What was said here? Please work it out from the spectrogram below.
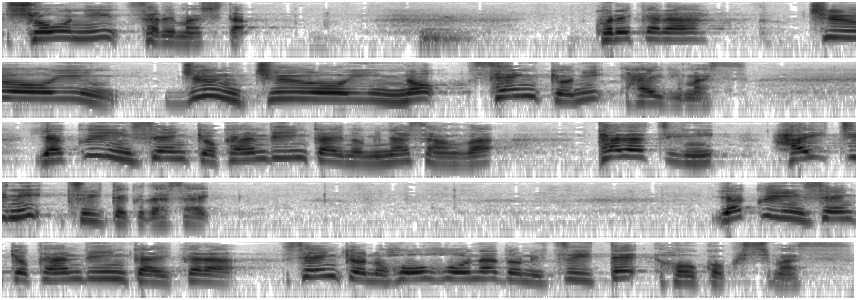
承認されました。これから中央委員、準中央委員の選挙に入ります。役員選挙管理委員会の皆さんは、直ちに配置についてください。役員選挙管理委員会から選挙の方法などについて報告します。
